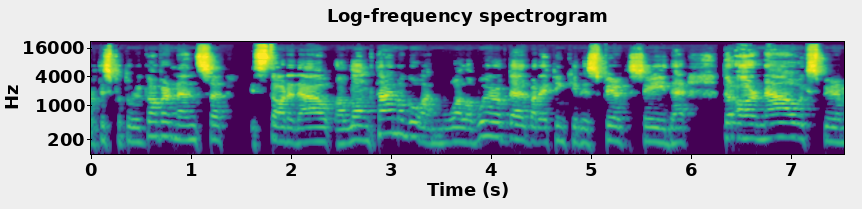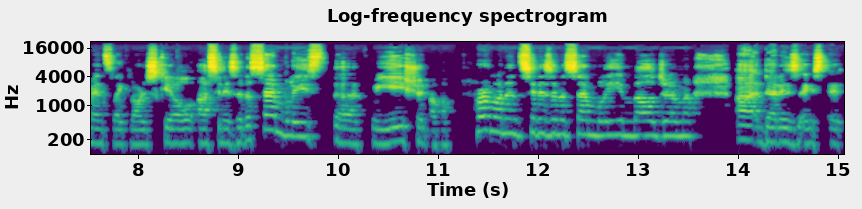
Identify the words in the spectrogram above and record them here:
participatory governance. It started out a long time ago. I'm well aware of that, but I think it is fair to say that there are now experiments like large scale citizen assemblies, the creation of a permanent citizen assembly in Belgium. Uh, that is a, a,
